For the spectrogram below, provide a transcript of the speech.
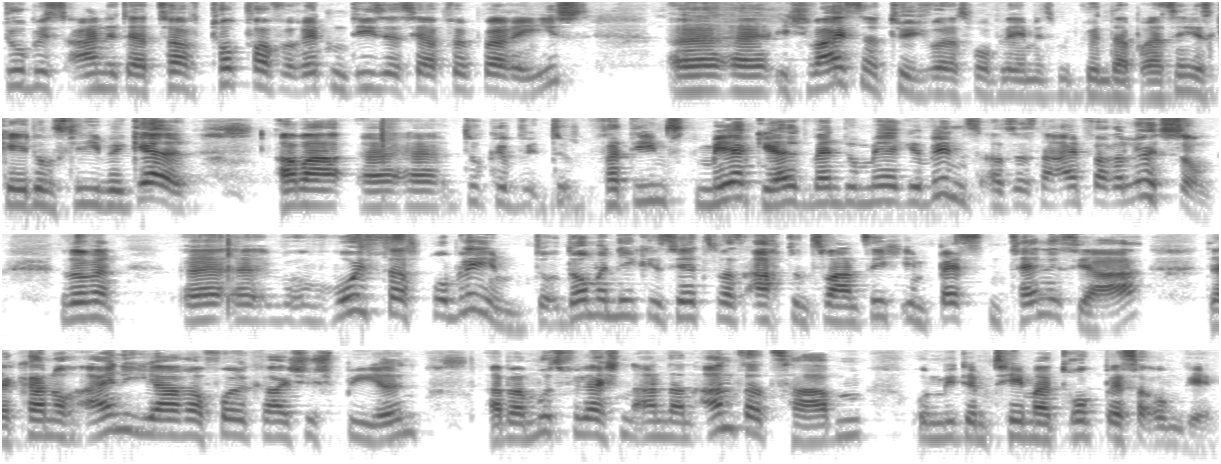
du bist einer der Top-Favoriten dieses Jahr für Paris. Äh, äh, ich weiß natürlich, wo das Problem ist mit Günter Pressing. Es geht ums liebe Geld. Aber äh, äh du, du, verdienst mehr Geld, wenn du mehr gewinnst. Also es ist eine einfache Lösung. Insofern, äh, wo ist das Problem? Dominik ist jetzt was 28 im besten Tennisjahr. Der kann noch einige Jahre erfolgreiche spielen, aber muss vielleicht einen anderen Ansatz haben und mit dem Thema Druck besser umgehen.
